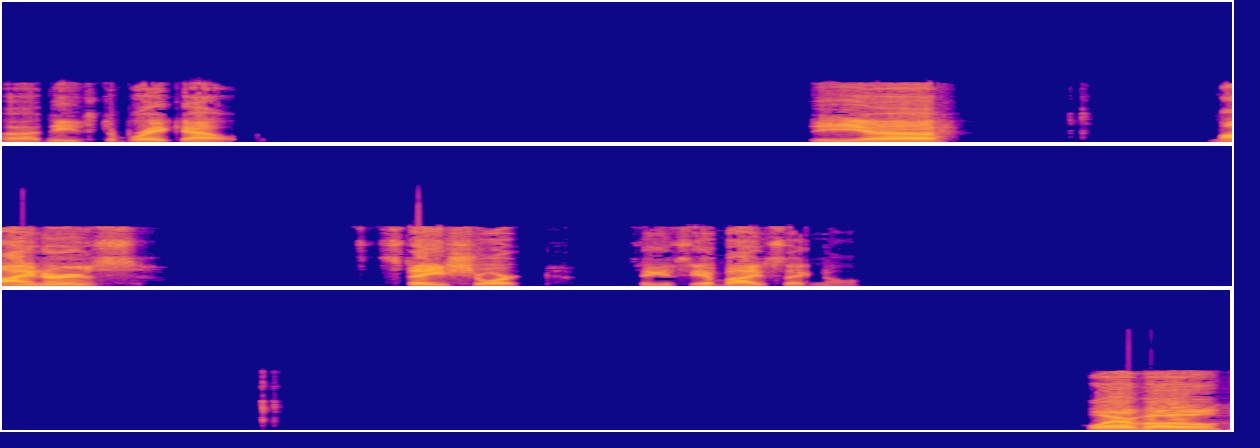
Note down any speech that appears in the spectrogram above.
Uh, needs to break out. The uh, Miners, stay short so you see a buy signal. Cuervo,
